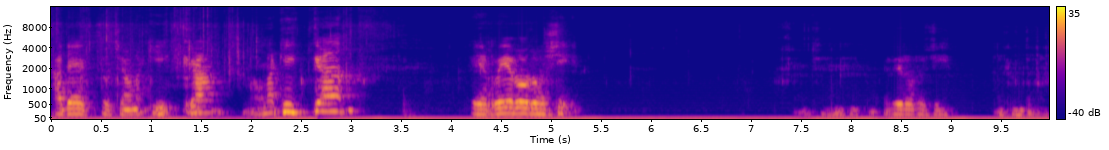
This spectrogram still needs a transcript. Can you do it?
Adesso c'è una chicca, una chicca. Ferrero Rocher. Ferrero Rocher, al contrario.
